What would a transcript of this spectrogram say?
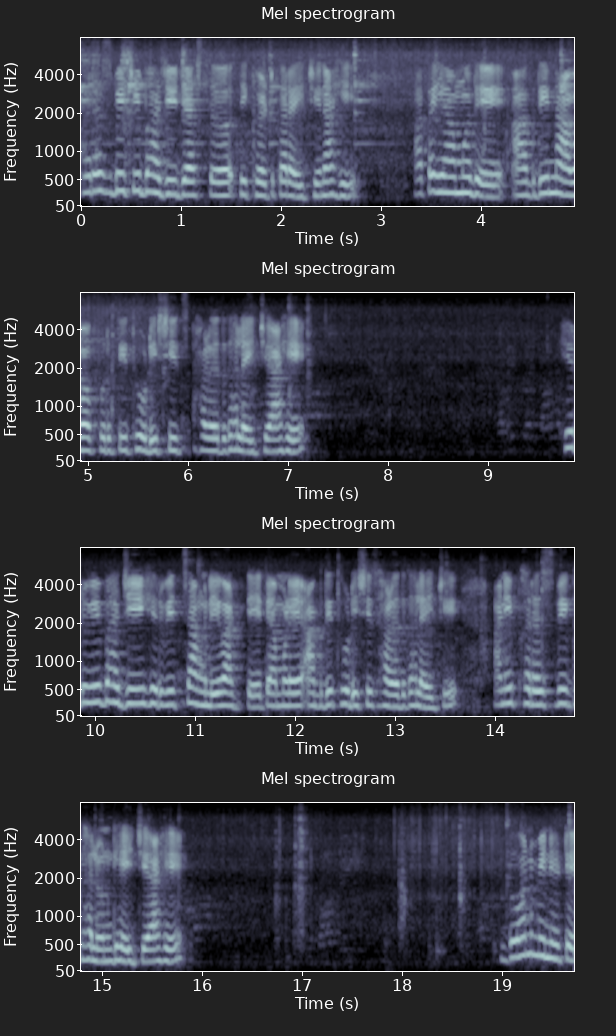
फरसबीची भाजी जास्त तिखट करायची नाही. आता यामध्ये अगदी नावापुरती थोडीशीच हळद घालायची आहे. हिरवी भाजी हिरवीच चांगली वाटते त्यामुळे अगदी थोडीशीच हळद घालायची आणि फरसबी घालून घ्यायची आहे. दोन मिनिटे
